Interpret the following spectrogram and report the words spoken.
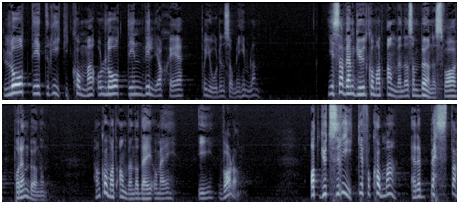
låt ditt rike komme, og låt din vilje ske på jorden som i himmelen. Gissa vem Gud kommer att använda som bönesvar på den bönen. Han kommer att använda dig och mig i vardagen. At Guds rike får komme, er det beste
